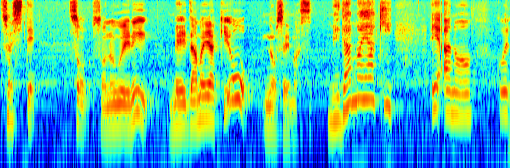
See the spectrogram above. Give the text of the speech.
そして？そうその上に目玉焼きをのせます。目玉焼き？えあのこれ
